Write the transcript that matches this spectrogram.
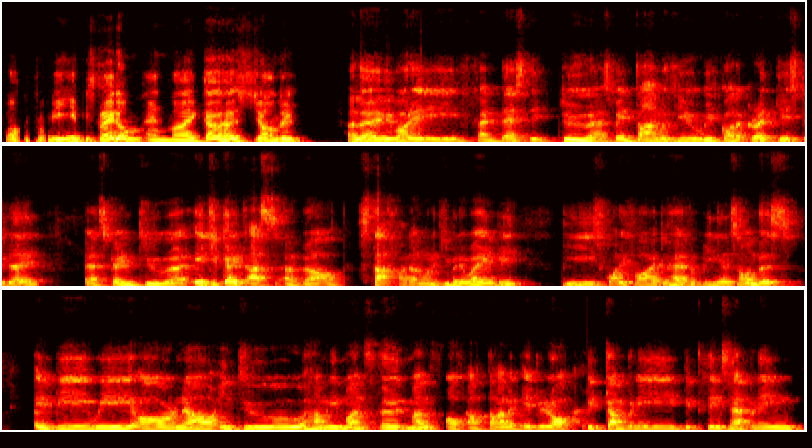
Welcome from me, MP Strydom, and my co-host, Jean Roux. Hello, everybody. Fantastic to uh, spend time with you. We've got a great guest today that's going to uh, educate us about stuff. I don't want to give it away, MP. He's qualified to have opinions on this. MP, we are now into how many months? Third month of our time at Epiroc. Big company, big things happening.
